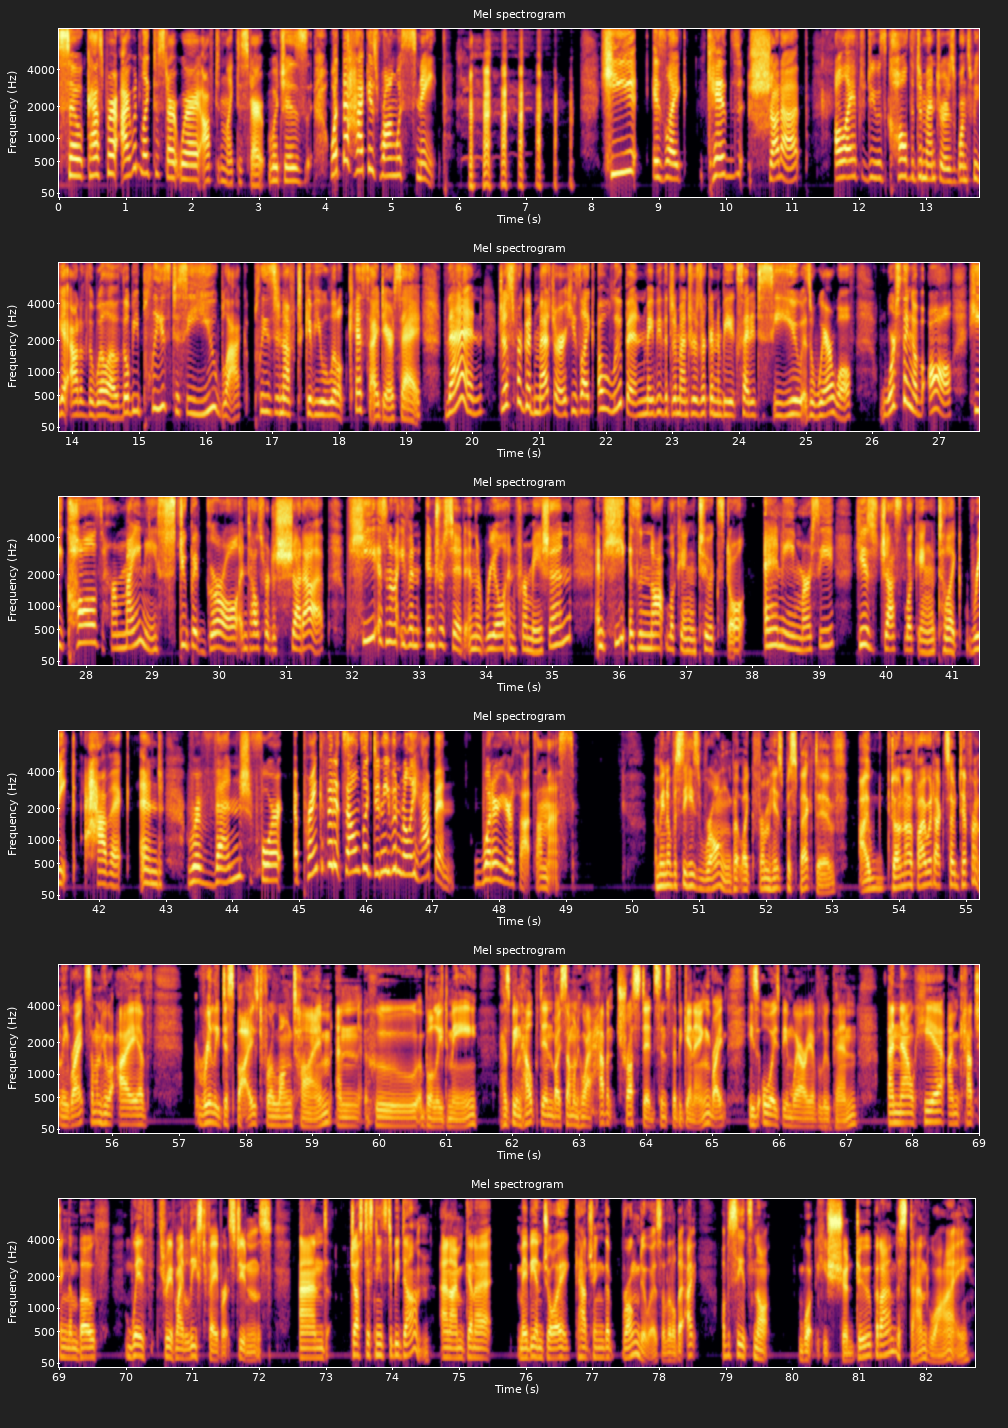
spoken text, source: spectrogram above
So, Casper, I would like to start where I often like to start, which is what the heck is wrong with Snape? he is like, kids, shut up. All I have to do is call the Dementors once we get out of the willow. They'll be pleased to see you, Black, pleased enough to give you a little kiss, I dare say. Then, just for good measure, he's like, Oh, Lupin, maybe the Dementors are going to be excited to see you as a werewolf. Worst thing of all, he calls Hermione stupid girl and tells her to shut up. He is not even interested in the real information, and he is not looking to extol any mercy. He's just looking to like wreak havoc and revenge for a prank that it sounds like didn't even really happen. What are your thoughts on this? I mean, obviously he's wrong, but like from his perspective, I don't know if I would act so differently, right? Someone who I have really despised for a long time and who bullied me has been helped in by someone who I haven't trusted since the beginning, right? He's always been wary of Lupin. And now here I'm catching them both with three of my least favorite students. And justice needs to be done. And I'm going to maybe enjoy catching the wrongdoers a little bit. I, obviously, it's not what he should do, but I understand why.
